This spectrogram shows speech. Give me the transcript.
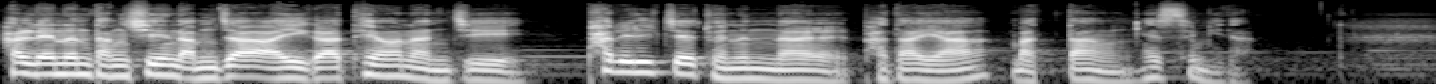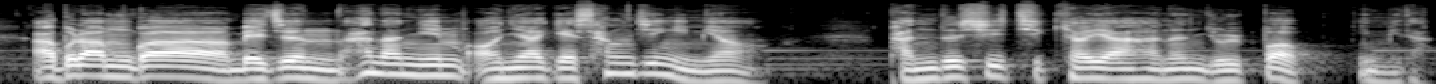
할례는 당시 남자 아이가 태어난 지 8일째 되는 날 받아야 마땅했습니다. 아브라함과 맺은 하나님 언약의 상징이며 반드시 지켜야 하는 율법입니다.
